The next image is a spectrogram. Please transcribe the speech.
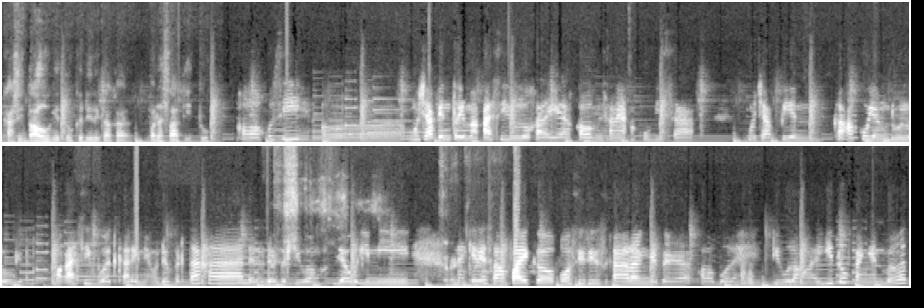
kasih tahu gitu ke diri kakak pada saat itu Kalau aku sih eh, ngucapin terima kasih dulu kali ya. Kalau misalnya aku bisa ngucapin ke aku yang dulu gitu. Makasih buat Karin yang udah bertahan dan udah berjuang sejauh ini. Keren. Dan akhirnya sampai ke posisi sekarang gitu ya. Kalau boleh diulang lagi tuh pengen banget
